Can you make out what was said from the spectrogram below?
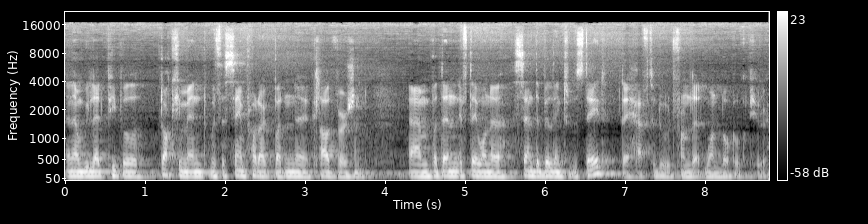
and then we let people document with the same product but in a cloud version. Um, but then, if they want to send the building to the state, they have to do it from that one local computer.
